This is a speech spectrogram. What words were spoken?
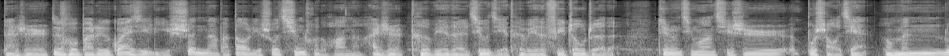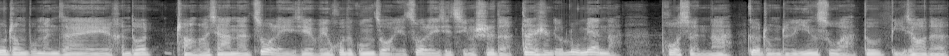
但是最后把这个关系理顺呢，把道理说清楚的话呢，还是特别的纠结，特别的费周折的。这种情况其实不少见。我们路政部门在很多场合下呢，做了一些维护的工作，也做了一些警示的，但是这个路面呢。破损呐，各种这个因素啊都比较的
